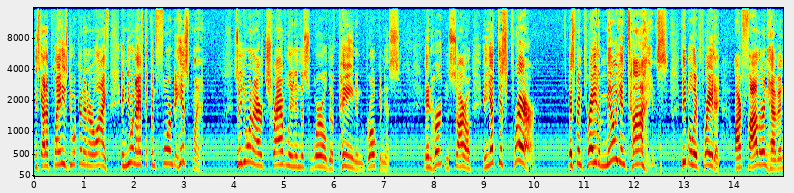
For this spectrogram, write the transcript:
He's got a plan He's doing in our life. And you and I have to conform to His plan. So you and I are traveling in this world of pain and brokenness and hurt and sorrow. And yet, this prayer has been prayed a million times. People have prayed it. Our Father in heaven,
